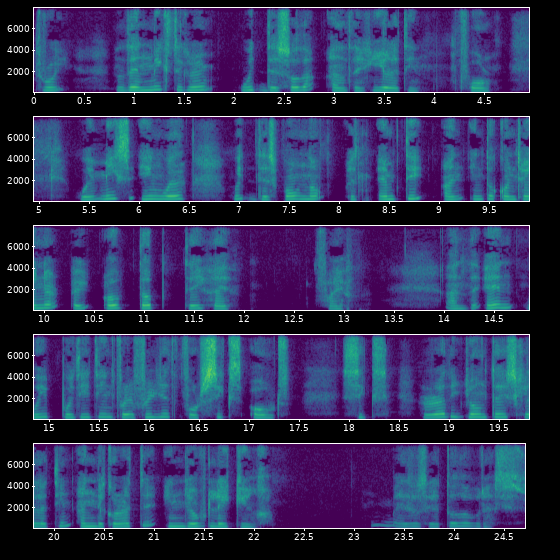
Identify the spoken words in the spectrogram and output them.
3. Then mix the cream with the soda and the gelatin. 4. We mix in well with the spoon now empty and into container eh, out top they have. 5. At the end we put it in refrigerator for 6 hours. 6. Ready John taste gelatin and decorate in your liking. Eso sería todo, gracias.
